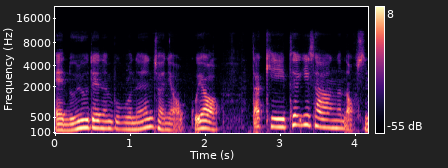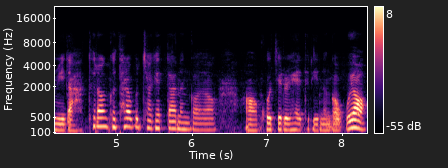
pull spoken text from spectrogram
예, 누유되는 부분은 전혀 없고요. 딱히 특이사항은 없습니다. 트렁크 탈부착했다는 거 어, 고지를 해드리는 거고요.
